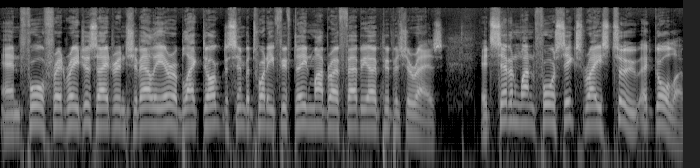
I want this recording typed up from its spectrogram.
And four, Fred Regis, Adrian Chevalier, a black dog, December 2015. My bro Fabio Pippa Shiraz. It's 7146, race two at Gawler.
